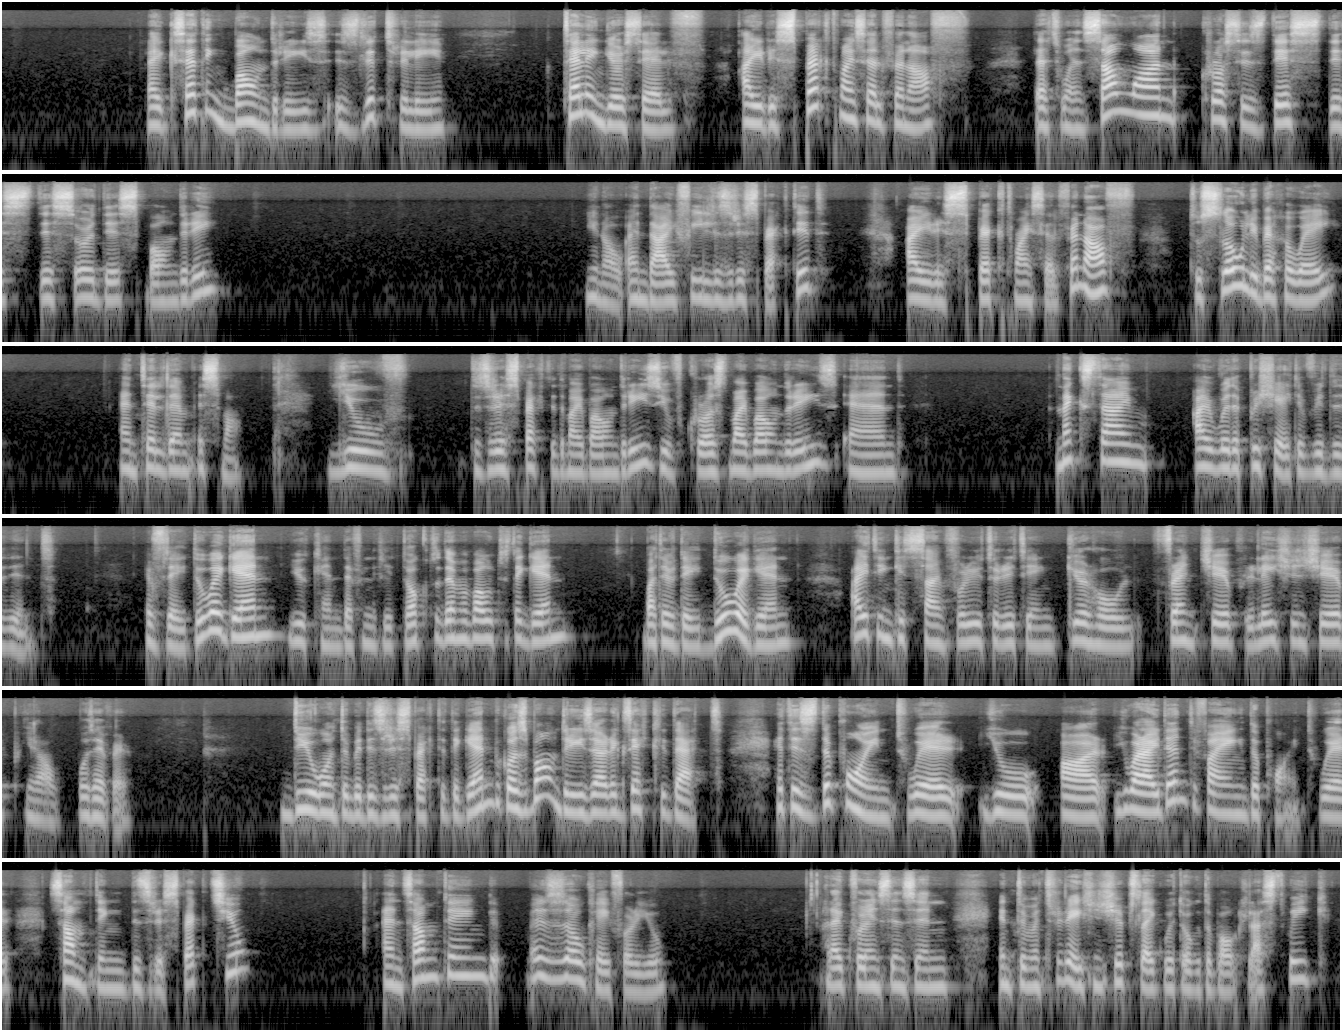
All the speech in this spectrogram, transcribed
Like setting boundaries is literally telling yourself, I respect myself enough that when someone crosses this, this, this, or this boundary, you know, and I feel disrespected, I respect myself enough to slowly back away and tell them, Isma, you've disrespected my boundaries, you've crossed my boundaries, and next time I would appreciate if you didn't. If they do again, you can definitely talk to them about it again. But if they do again, I think it's time for you to rethink your whole friendship, relationship, you know, whatever. Do you want to be disrespected again? Because boundaries are exactly that. It is the point where you are you are identifying the point where something disrespects you and something is okay for you. Like for instance in intimate relationships like we talked about last week,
